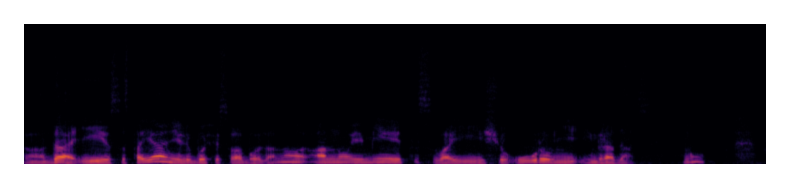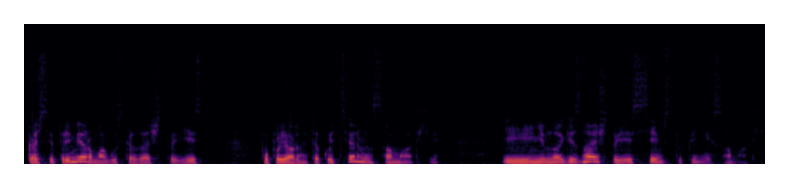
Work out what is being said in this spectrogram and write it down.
э, да, и состояние любовь и свобода, оно, оно имеет свои еще уровни и градации. Ну, в качестве примера могу сказать, что есть популярный такой термин самадхи, и немногие знают, что есть семь ступеней самадхи.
